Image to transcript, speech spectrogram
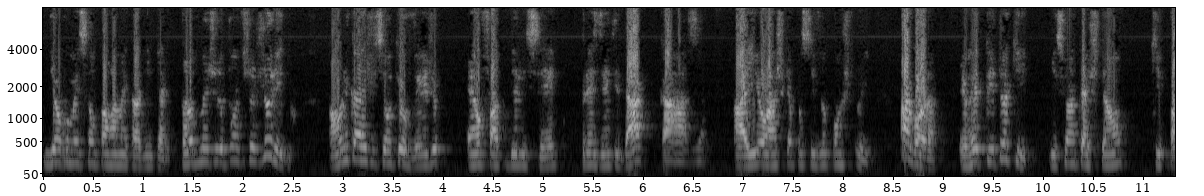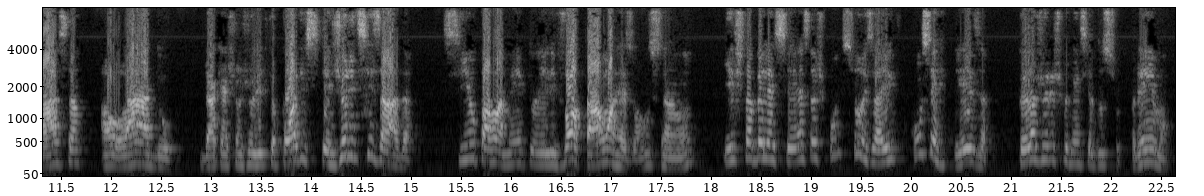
de uma comissão parlamentar de inquérito, pelo menos do ponto de vista jurídico. A única restrição que eu vejo é o fato dele ser presidente da casa. Aí eu acho que é possível construir. Agora, eu repito aqui, isso é uma questão que passa ao lado da questão jurídica, pode ser juridicizada se o parlamento ele votar uma resolução e estabelecer essas condições. Aí, com certeza, pela jurisprudência do Supremo,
